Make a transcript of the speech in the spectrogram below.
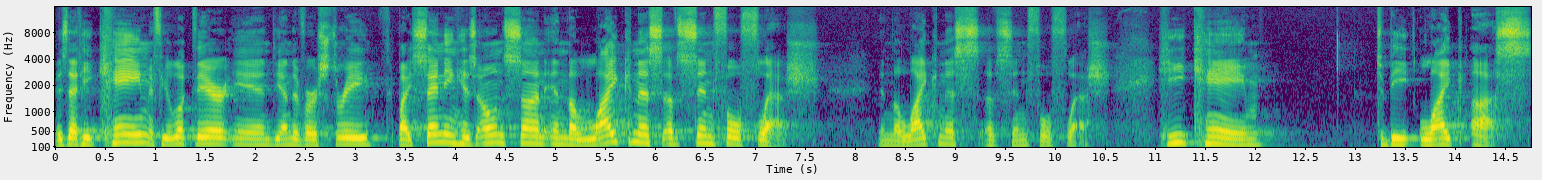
is that he came, if you look there in the end of verse 3, by sending his own son in the likeness of sinful flesh. In the likeness of sinful flesh. He came to be like us.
